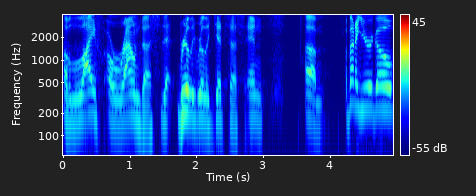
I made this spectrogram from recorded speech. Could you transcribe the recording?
of life around us that really, really gets us. And um, about a year ago,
